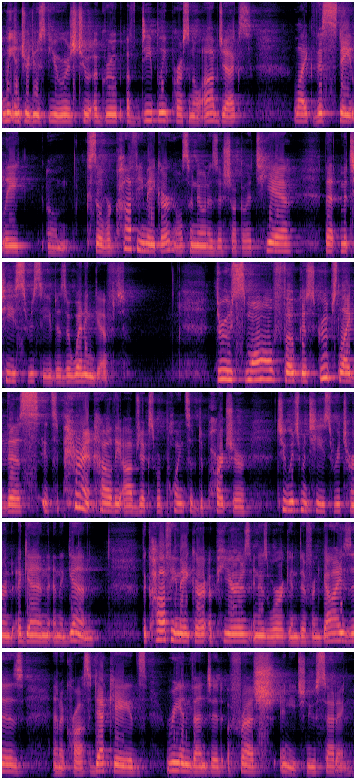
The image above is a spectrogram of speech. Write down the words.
We introduce viewers to a group of deeply personal objects like this stately um, silver coffee maker, also known as a chocolatier, that Matisse received as a wedding gift. Through small focus groups like this, it's apparent how the objects were points of departure to which Matisse returned again and again. The coffee maker appears in his work in different guises and across decades, reinvented afresh in each new setting.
